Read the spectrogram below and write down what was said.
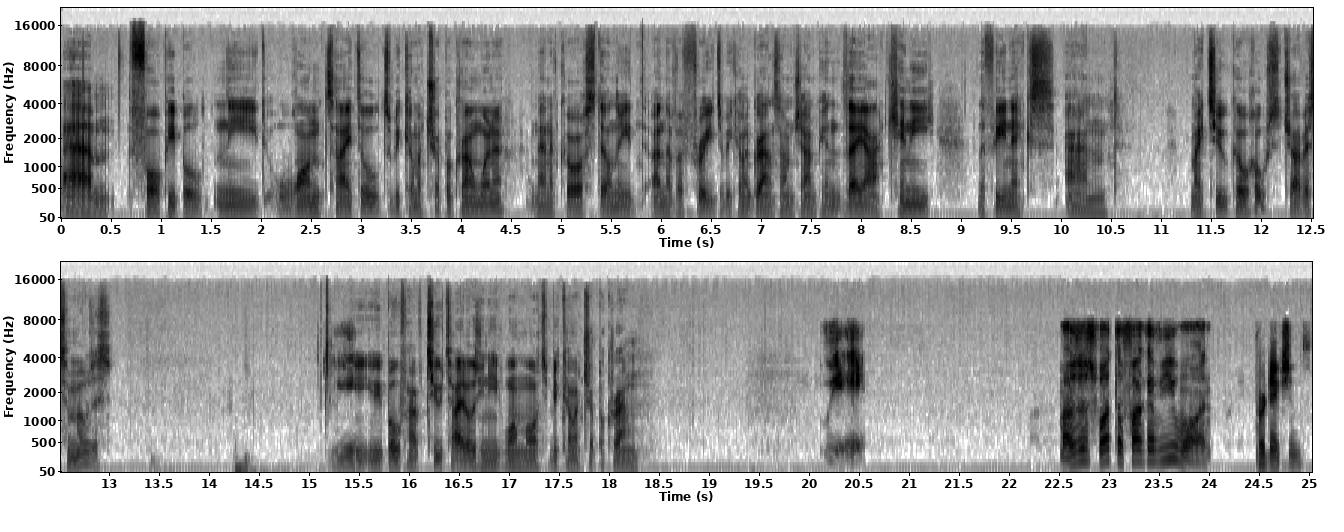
Um, four people need one title to become a Triple Crown winner, and then, of course, they'll need another three to become a Grand Slam champion. They are Kinney, the Phoenix, and my two co hosts, Travis and Moses. You, you both have two titles, you need one more to become a Triple Crown. Yeah. Moses, what the fuck have you won? Predictions.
